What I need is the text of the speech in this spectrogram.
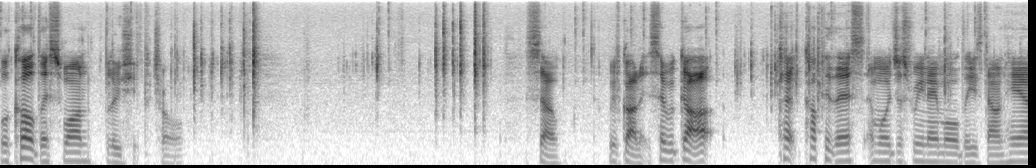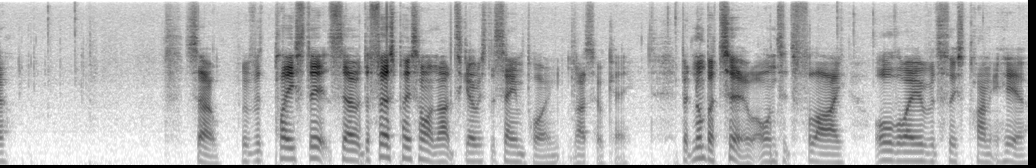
We'll call this one blue ship patrol. So, we've got it. So we've got, copy this and we'll just rename all these down here. So, we've placed it, so the first place I want that to go is the same point, that's okay. But number two, I want it to fly all the way over to this planet here.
